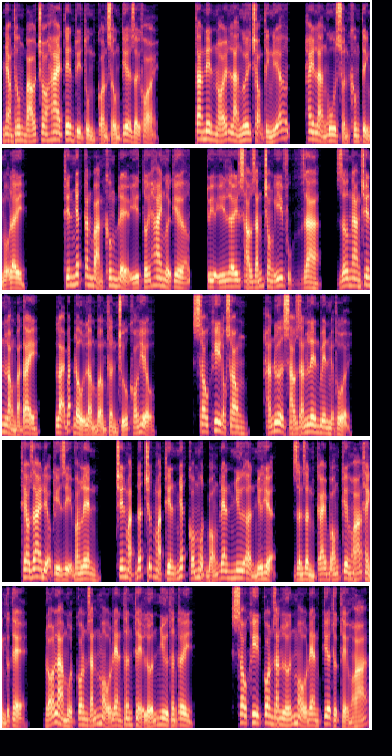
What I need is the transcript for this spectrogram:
nhằm thông báo cho hai tên tùy tùng còn sống kia rời khỏi. Ta nên nói là ngươi trọng tình nghĩa, hay là ngu xuẩn không tỉnh ngộ đây? Thiên nhất căn bản không để ý tới hai người kia, tùy ý lấy sáo rắn trong y phục ra, giơ ngang trên lòng bàn tay, lại bắt đầu lẩm bẩm thần chú khó hiểu. Sau khi đọc xong, hắn đưa sáo rắn lên bên miệng tuổi theo giai điệu kỳ dị vang lên, trên mặt đất trước mặt thiên nhất có một bóng đen như ẩn như hiện, dần dần cái bóng kia hóa thành thực thể đó là một con rắn màu đen thân thể lớn như thân cây. Sau khi con rắn lớn màu đen kia thực thể hóa,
